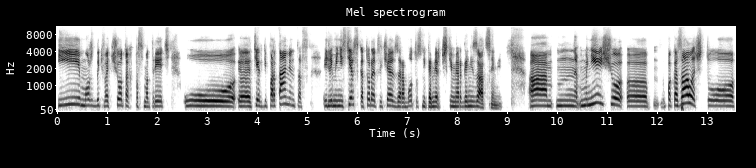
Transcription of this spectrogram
и, может быть, в отчетах посмотреть у э, тех департаментов или министерств, которые отвечают за работу с некоммерческими организациями. А, мне еще э, показалось, что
